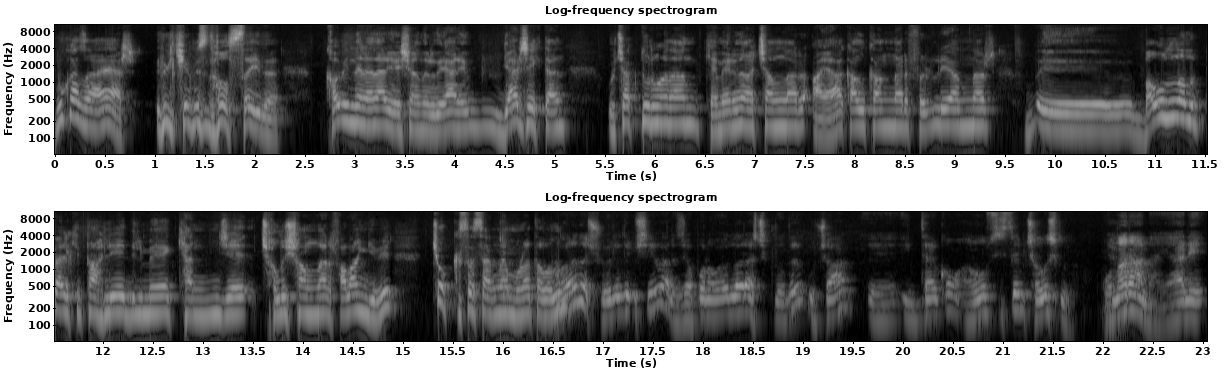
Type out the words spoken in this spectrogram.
Bu kaza eğer ülkemizde olsaydı kabinde neler yaşanırdı? Yani gerçekten uçak durmadan kemerini açanlar, ayağa kalkanlar, fırlayanlar, e, bavulunu alıp belki tahliye edilmeye kendince çalışanlar falan gibi çok kısa senden Murat Bu alalım. arada şöyle de bir şey var. Japon Hava Yolları açıkladı. Uçağın e, intercom anons sistemi çalışmıyor. Ona rağmen yani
